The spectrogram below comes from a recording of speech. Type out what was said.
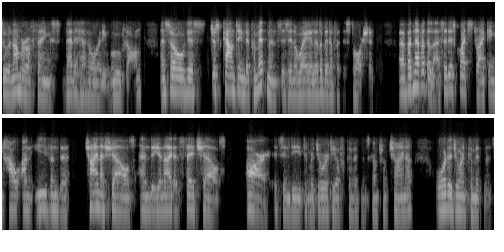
to a number of things that it has already moved on. And so this just counting the commitments is, in a way, a little bit of a distortion. Uh, but nevertheless, it is quite striking how uneven the China shells and the United States shells are. It's indeed the majority of commitments come from China or the joint commitments,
